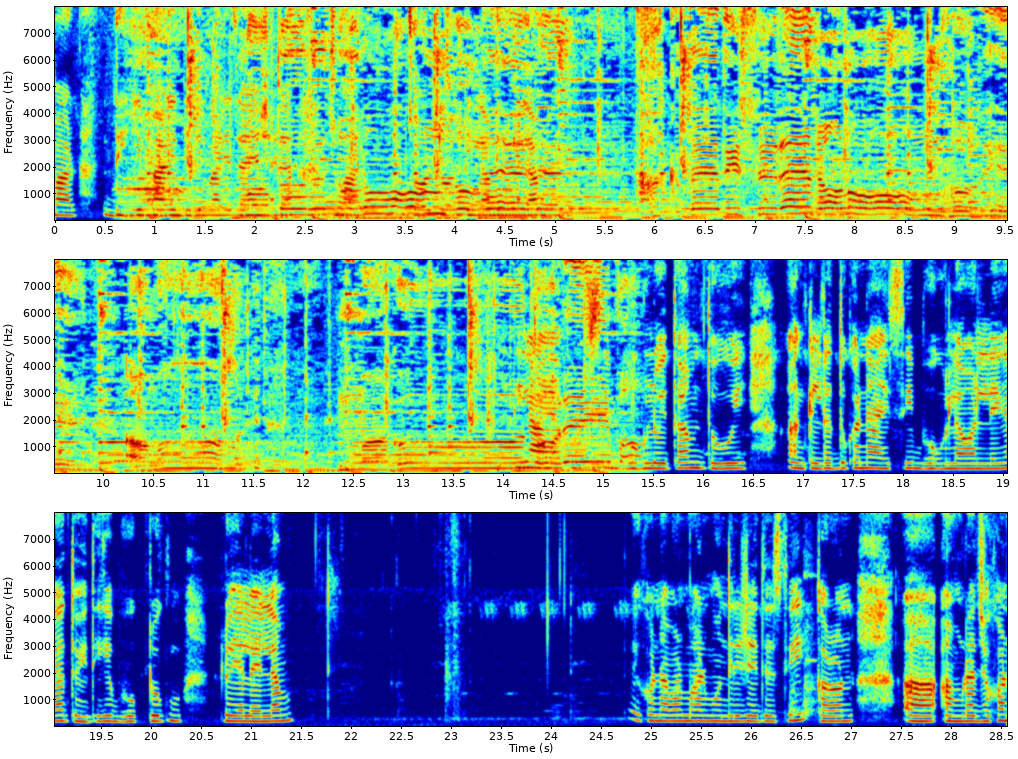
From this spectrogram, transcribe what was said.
মার দিঘির বাড়ি দিঘির বাড়ি যায় সেটা মার জল দিলাম দিলাম। থাকবে দিশরে জনম ভরে আমার। মাগো দিয়ে আয়া পড়ছি, ভোগ লইতাম তো ওই আঙ্কেলটার দোকানে আইসি ভোগ লওয়ার লেগা। তো এইদিকে ভোগ টুক লইয়া লাইলাম। এখন আমার মার মন্দিরে যাইতেছি। কারণ আমরা যখন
